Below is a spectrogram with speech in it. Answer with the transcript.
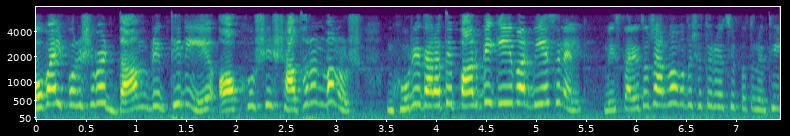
মোবাইল পরিষেবার দাম বৃদ্ধি নিয়ে অখুশি সাধারণ মানুষ ঘুরে দাঁড়াতে পারবে কি এবার বিএসএনএল? বিস্তারিত জানব আমাদের সাথে রয়েছে প্রতিনিধি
